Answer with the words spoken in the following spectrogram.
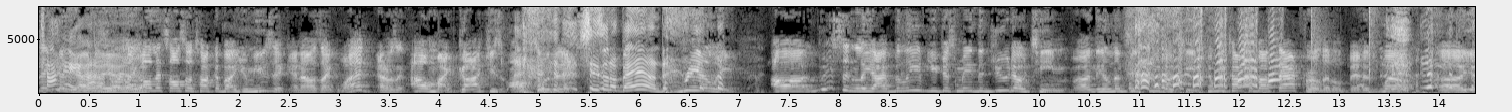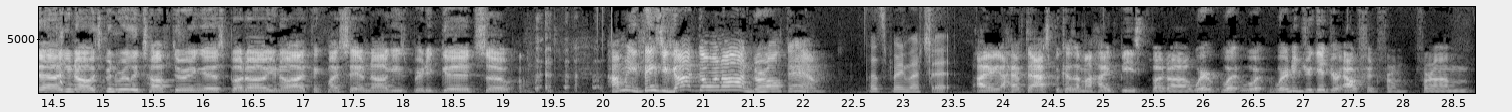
because talking about? yeah, were like, yeah. "Oh, let's also talk about your music," and I was like, "What?" And I was like, "Oh my god, she's also this." she's in a band. really? Uh, recently, I believe you just made the judo team on the Olympic judo team. Can we talk about that for a little bit as well? Uh, yeah, you know, it's been really tough doing this, but uh, you know, I think my seoi nage is pretty good. So, how many things you got going on, girl? Damn. That's pretty much it. I, I have to ask because I'm a hype beast, but uh, where, where where where did you get your outfit from from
